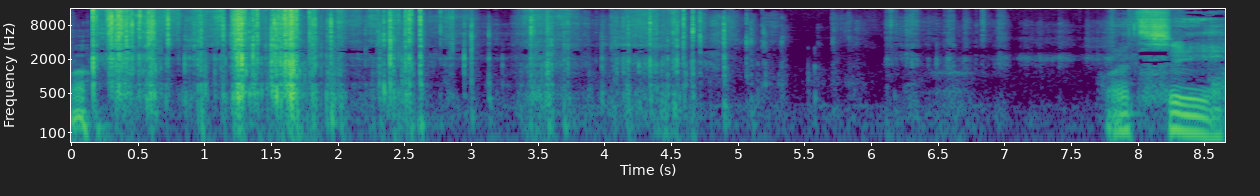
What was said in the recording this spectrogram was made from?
Huh. Let's see.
